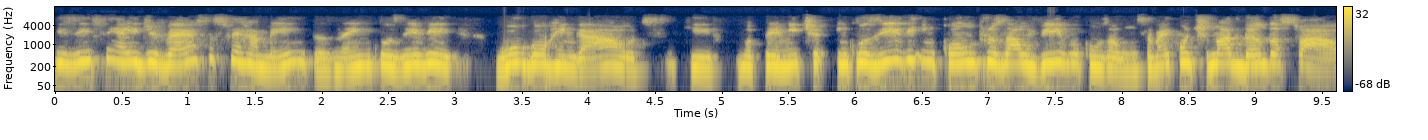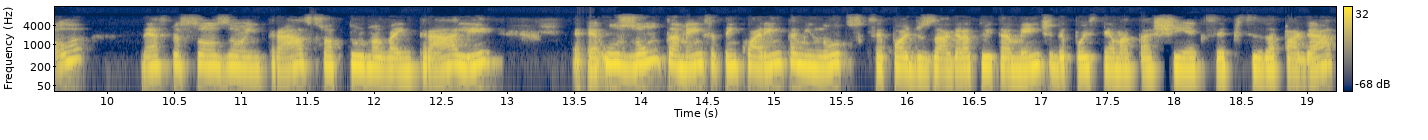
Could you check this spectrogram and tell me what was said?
existem aí diversas ferramentas, né? Inclusive Google Hangouts, que permite, inclusive, encontros ao vivo com os alunos. Você vai continuar dando a sua aula, né? As pessoas vão entrar, sua turma vai entrar ali. É, o Zoom também, você tem 40 minutos que você pode usar gratuitamente, depois tem uma taxinha que você precisa pagar.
